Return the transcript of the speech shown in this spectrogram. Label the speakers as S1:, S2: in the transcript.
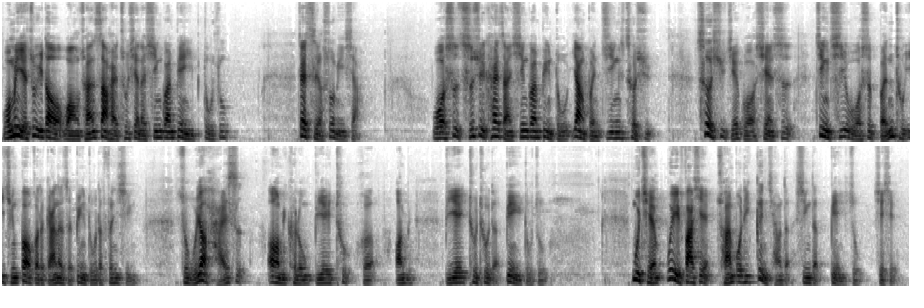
S1: 我们也注意到网传上海出现了新冠变异毒株，在此要说明一下，我市持续开展新冠病毒样本基因测序，测序结果显示，近期我市本土疫情报告的感染者病毒的分型，主要还是奥密克戎 BA.2 和奥密 BA.2.2 的变异毒株，目前未发现传播力更强的新的变异株。谢谢。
